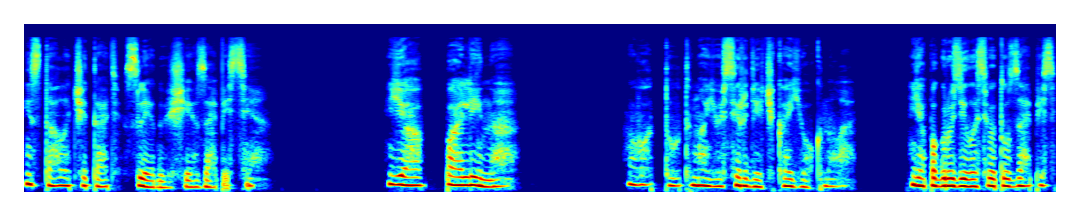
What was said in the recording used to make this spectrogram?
и стала читать следующие записи. Я Полина. Вот тут моё сердечко ёкнуло. Я погрузилась в эту запись,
